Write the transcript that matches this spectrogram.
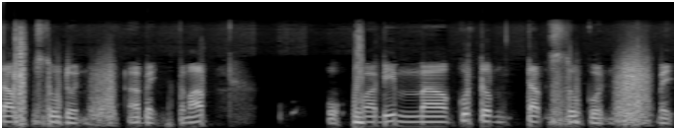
tafsudun. Uh, baik, maaf wa bimma kutum tabsukun. Baik.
